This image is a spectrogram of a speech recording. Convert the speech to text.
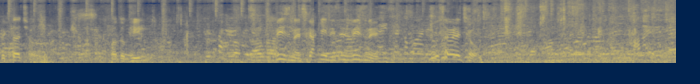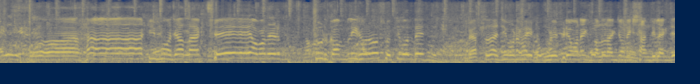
দেখতে পাচ্ছ? কত ভিড়। বিজনেস কাকি দিস ইজ বিজনেস বুঝতে পেরেছ? কি মজা লাগছে। আমাদের ট্যুর কমপ্লিট হলো, সত্যি বলতে ব্যস্ততার জীবনে ভাই একটু ঘুরে ফিরে অনেক ভালো লাগছে, অনেক শান্তি লাগছে।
